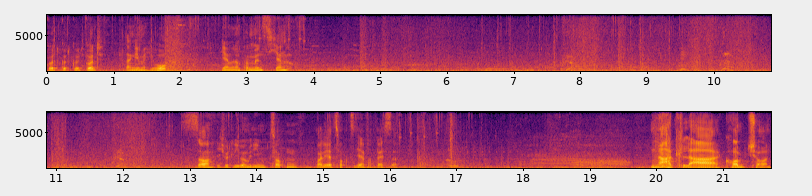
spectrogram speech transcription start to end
Gut, gut, gut, gut. Dann gehen wir hier hoch. Hier haben wir noch ein paar Münzchen. So, ich würde lieber mit ihm zocken, weil er zockt sich einfach besser. Na klar, kommt schon.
